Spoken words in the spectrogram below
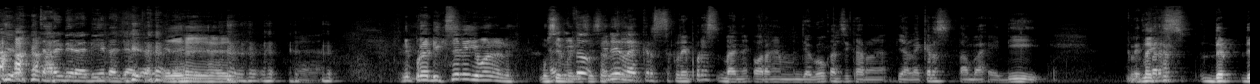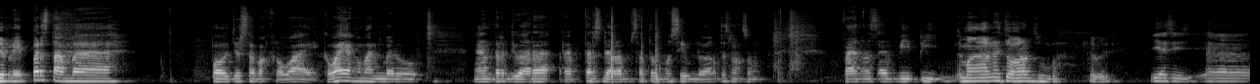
Cari di Reddit aja. cari di Iya Reddit. Ini prediksi nih gimana nih musim Eh, ini itu season ini ini? Lakers Clippers banyak orang yang menjagokan sih karena ya Lakers tambah Eddie. Lakers Clippers dep dep Clippers tambah Paul George sama Kawhi. Kawhi yang kemarin baru nganter juara Raptors dalam satu musim doang terus langsung Finals MVP. emang aneh tuh orang sumpah. Tapi Iya sih. eh,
